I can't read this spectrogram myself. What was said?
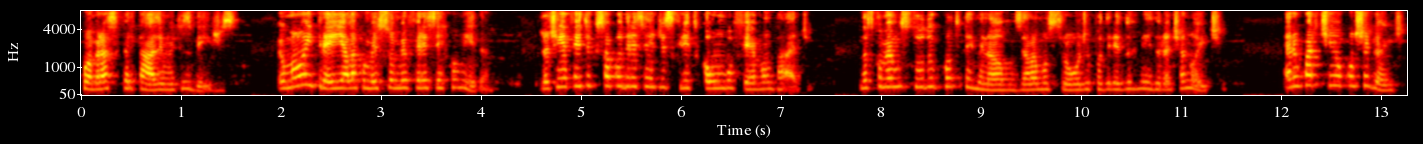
com um abraço apertado e muitos beijos. Eu mal entrei e ela começou a me oferecer comida. Já tinha feito o que só poderia ser descrito como um buffet à vontade. Nós comemos tudo quando terminamos. Ela mostrou onde eu poderia dormir durante a noite. Era um quartinho aconchegante,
